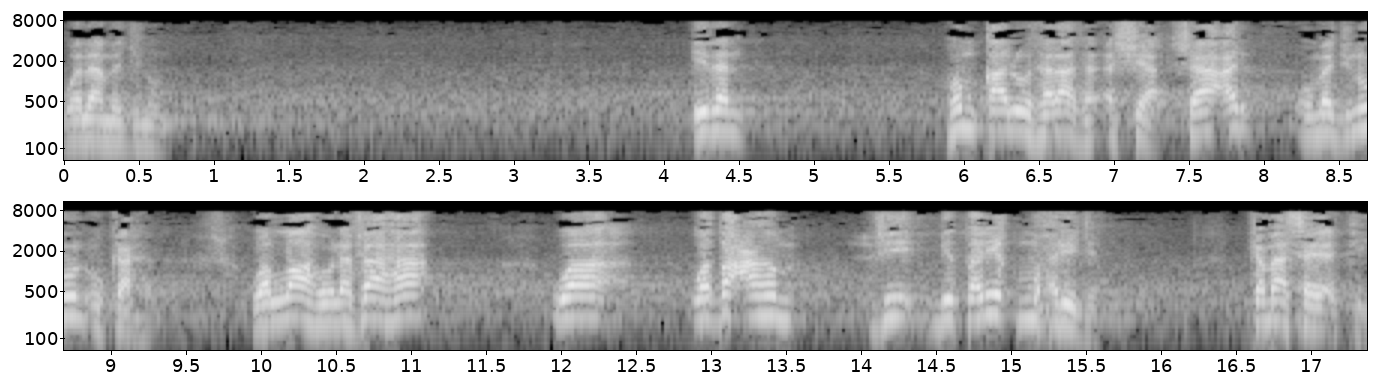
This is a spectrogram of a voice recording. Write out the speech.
ولا مجنون. إذا هم قالوا ثلاثة أشياء شاعر ومجنون وكاهن. والله نفاها ووضعهم في بطريق محرجة كما سيأتي.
